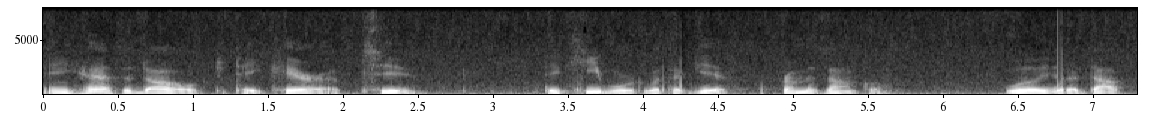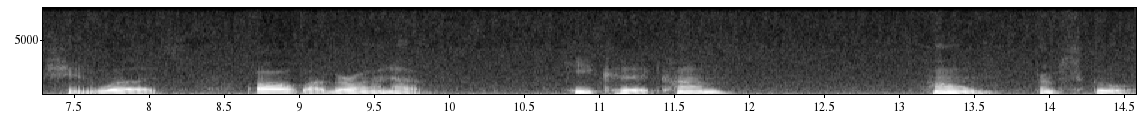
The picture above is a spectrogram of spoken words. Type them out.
And he has a dog to take care of, too. The keyboard was a gift from his uncle. William's adoption was all while growing up. He could come home from school.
